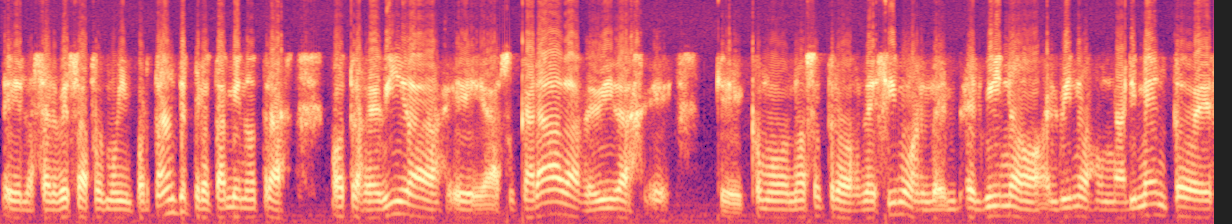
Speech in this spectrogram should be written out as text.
eh, la cerveza fue muy importante, pero también otras otras bebidas eh, azucaradas, bebidas eh, que como nosotros decimos el, el, vino el vino es un alimento, es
